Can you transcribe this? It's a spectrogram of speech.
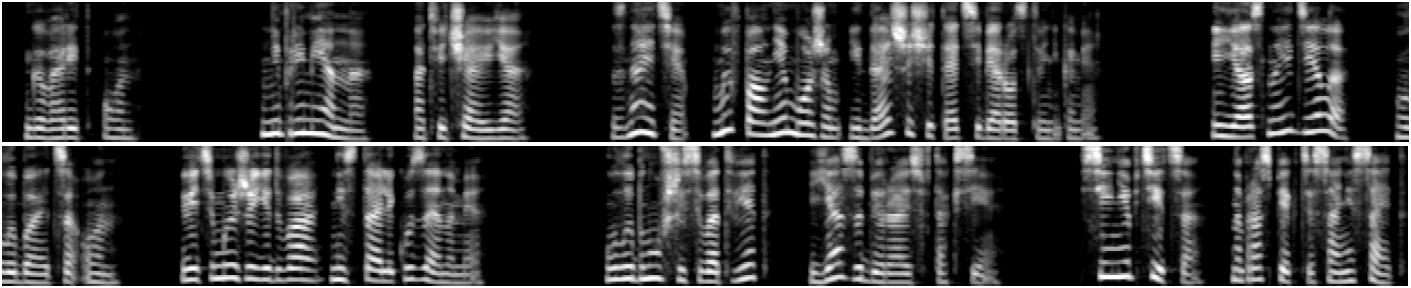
— говорит он. «Непременно», — отвечаю я. «Знаете, мы вполне можем и дальше считать себя родственниками». «Ясное дело», — улыбается он. «Ведь мы же едва не стали кузенами». Улыбнувшись в ответ, я забираюсь в такси. «Синяя птица» на проспекте Санни-Сайт,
